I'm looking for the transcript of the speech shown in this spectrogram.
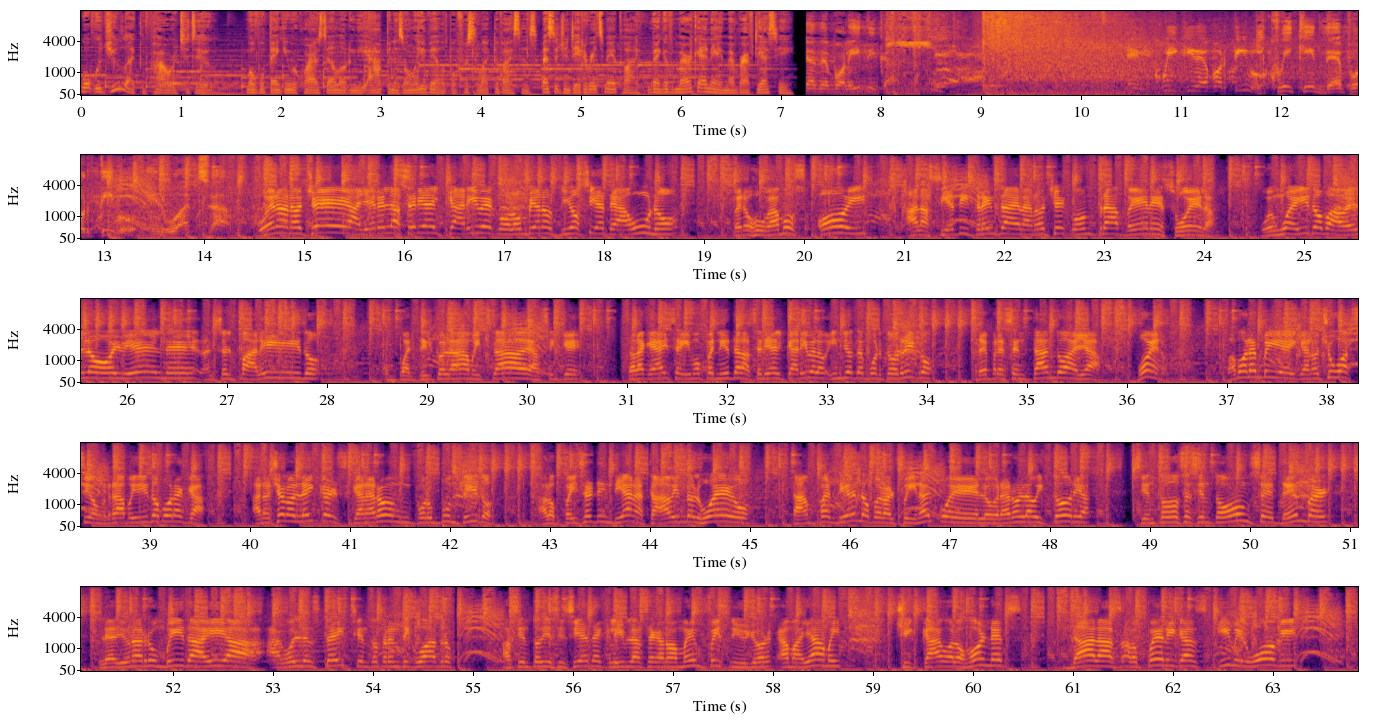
What would you like the power to do? Mobile banking requires downloading the app and is only available for select devices. Message and data rates may apply. Bank of America and a member FDIC. de política. El Quickie Deportivo. El Quickie Deportivo en WhatsApp. Buenas noches. Ayer en la Serie del Caribe, Colombia nos dio 7 a 1, pero jugamos hoy a las 7 y 30 de la noche contra Venezuela. Buen jueguito para verlo hoy viernes, darse el palito, compartir con las amistades. Así que, esa es la que hay. Seguimos pendientes de la Serie del Caribe, los indios de Puerto Rico representando allá. Bueno, vamos a la NBA, que anoche hubo acción. Rapidito por acá. Anoche los Lakers ganaron por un puntito a los Pacers de Indiana. Estaba viendo el juego, estaban perdiendo, pero al final pues lograron la victoria. 112-111. Denver le dio una rumbita ahí a, Golden State, 134 a 117. Cleveland se ganó a Memphis, New York a Miami, Chicago a los Hornets, Dallas a los Pelicans y Milwaukee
